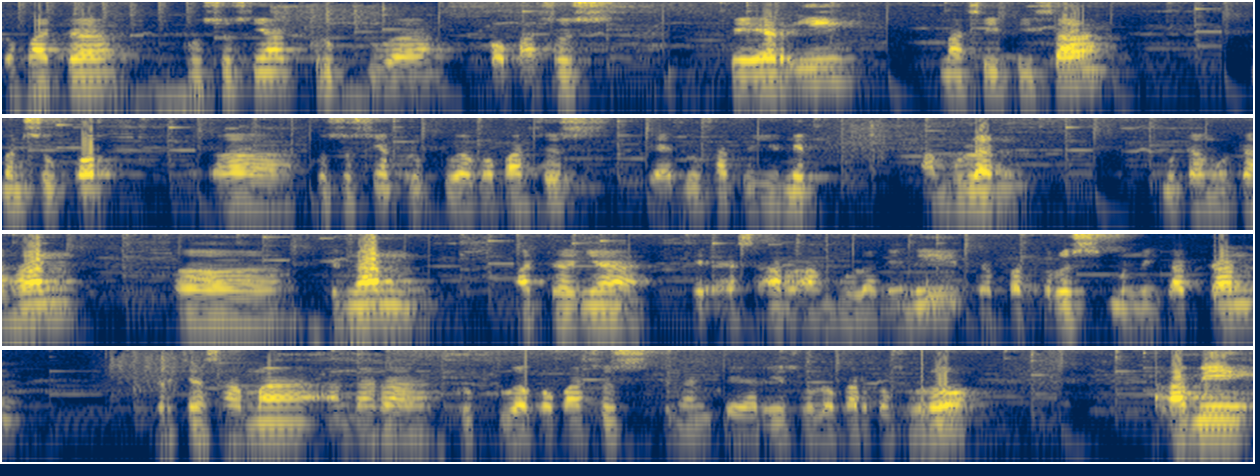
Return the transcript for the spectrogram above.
kepada khususnya grup 2 Kopassus. BRI masih bisa mensupport uh, khususnya grup 2 Kopassus yaitu satu unit ambulan. Mudah-mudahan uh, dengan adanya CSR ambulan ini dapat terus meningkatkan kerjasama antara grup 2 Kopassus dengan BRI Solo Kartosuro. Kami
